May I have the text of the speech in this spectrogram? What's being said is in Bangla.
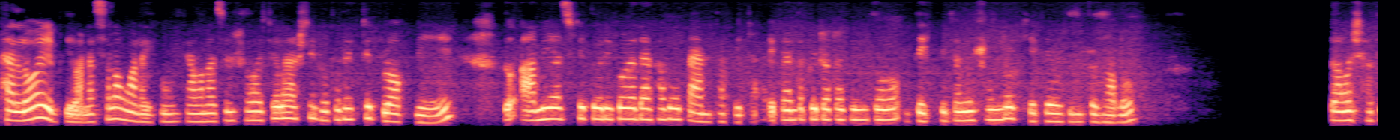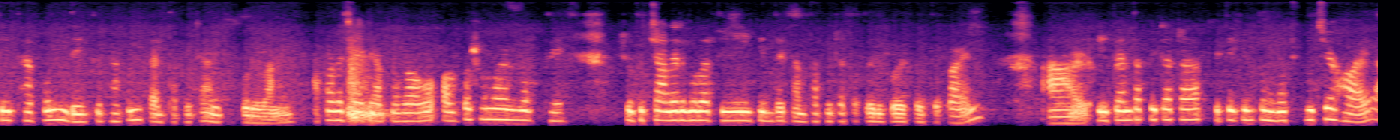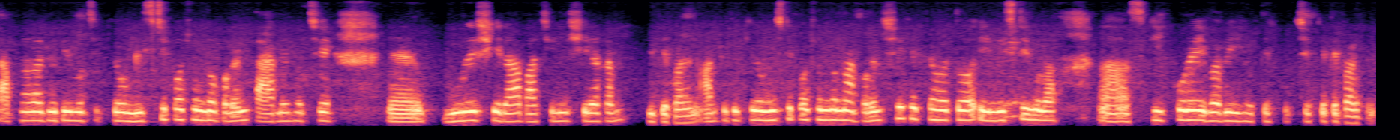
হ্যালো এভরিওয়ান আসসালামু আলাইকুম কেমন আছেন সবাই? চলে আসছি নতুন একটি ব্লগ নিয়ে। তো আমি আজকে তৈরি করে দেখাবো প্যান্তা পিঠা। এই প্যান্তা পিঠাটা কিন্তু দেখতে যেমন সুন্দর, খেতেও কিন্তু ভালো। তো আমার সাথেই থাকুন, দেখতে থাকুন প্যান্তা পিঠা আমি কি করে বানাই। আপনারা চাইলে আপনারাও অল্প সময়ের মধ্যে শুধু চালের গুঁড়া দিয়েই কিন্তু প্যান্তা পিঠাটা তৈরি করে ফেলতে পারেন। আর এই প্যান্তা পিঠাটা খেতে কিন্তু মুচমুচে হয়। আপনারা যদি হচ্ছে কেউ মিষ্টি পছন্দ করেন, তাহলে হচ্ছে গুড়ের শিরা বা চিনির শিরাটা দিতে পারেন। আর যদি কেউ মিষ্টি পছন্দ না করেন, সেক্ষেত্রে হয়তো এই মিষ্টিগুলা স্কিপ করে এভাবেই হতে হচ্ছে খেতে পারবেন।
